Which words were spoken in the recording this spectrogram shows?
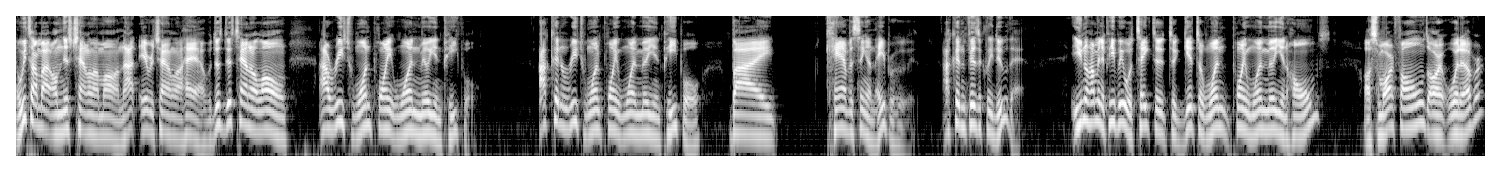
And we talking about on this channel I'm on, not every channel I have, but just this channel alone, I reached 1.1 million people. I couldn't reach 1.1 million people by canvassing a neighborhood. I couldn't physically do that. You know how many people it would take to, to get to 1.1 million homes or smartphones or whatever?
